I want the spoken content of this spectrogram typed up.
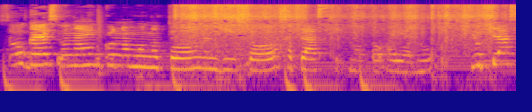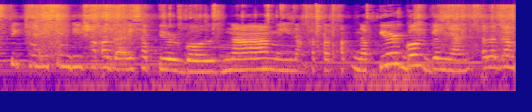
So guys, unahin ko na muna to nandito sa plastic na to. Ayan. Yung plastic niya is hindi siya kagaya sa Pure Gold na may nakatatak na Pure Gold ganyan. Talagang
